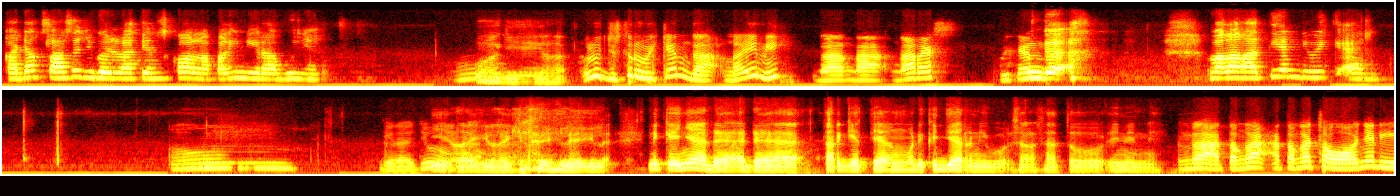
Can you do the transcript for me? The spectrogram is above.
Kadang Selasa juga di latihan sekolah, paling di Rabunya. Wah, gila. Lu justru weekend nggak nggak ini, nggak nggak nggak rest weekend. Enggak. Malah latihan di weekend. Oh. Gila juga. Gila, gila, gila, gila, gila. Ini kayaknya ada ada target yang mau dikejar nih, Bu. Salah satu ini nih. Enggak atau enggak atau enggak cowoknya di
